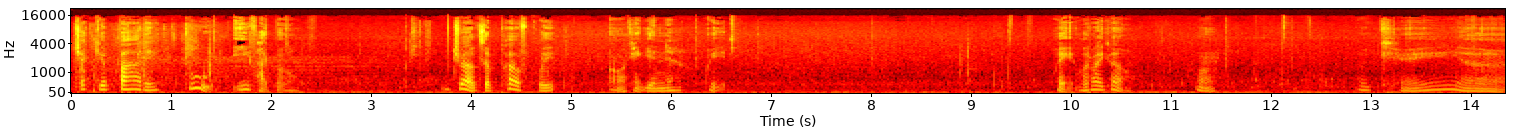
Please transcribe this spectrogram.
Check your body. Ooh, Eve hypo. Drugs are perfectly. Oh, I can't get in there. Wait. Wait, where do I go? Huh. Okay, uh.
